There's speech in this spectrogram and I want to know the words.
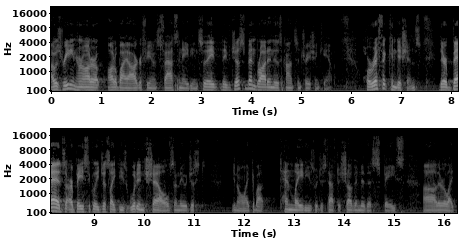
I was reading her auto, autobiography and it was fascinating. So they've, they've just been brought into this concentration camp. Horrific conditions. Their beds are basically just like these wooden shelves, and they would just, you know, like about 10 ladies would just have to shove into this space. Uh, they were like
